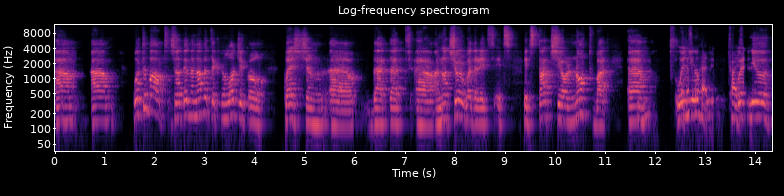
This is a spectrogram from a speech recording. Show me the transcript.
Um, um, what about, so then another technological question uh, that, that uh, I'm not sure whether it's, it's, it's touchy or not, but um, when yeah, you, when you,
